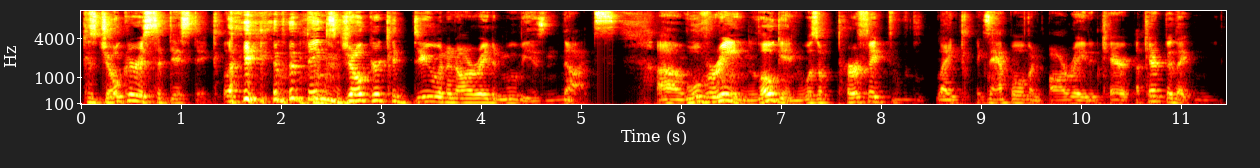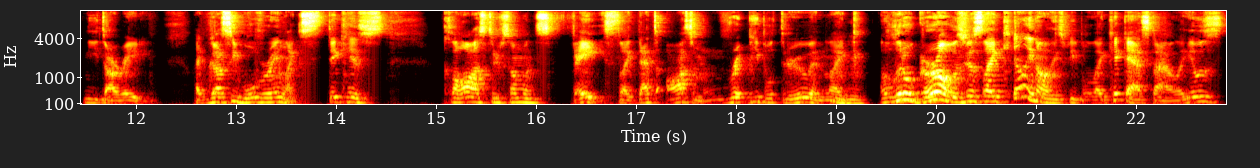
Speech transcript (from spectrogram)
because Joker is sadistic. Like the things Joker could do in an R rated movie is nuts. Uh, Wolverine Logan was a perfect like example of an R rated character, a character that needs R rating. Like we gotta see Wolverine like stick his claws through someone's face. Like that's awesome. Rip people through and like Mhm. a little girl was just like killing all these people like kick ass style. Like it was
